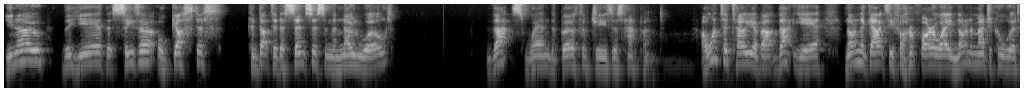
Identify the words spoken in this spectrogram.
You know, the year that Caesar Augustus conducted a census in the known world, that's when the birth of Jesus happened. I want to tell you about that year, not in a galaxy far, far away, not in a magical wood.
